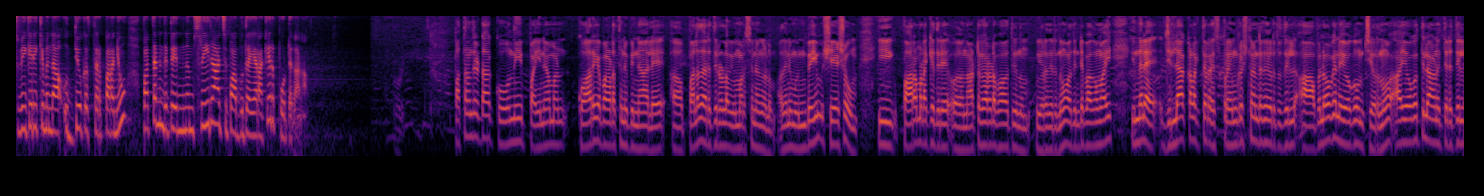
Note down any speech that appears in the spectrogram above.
സ്വീകരിക്കുമെന്ന് ഉദ്യോഗസ്ഥർ പറഞ്ഞു. പത്തനംതിട്ടയിൽ നിന്നും ശ്രീരാജ് ബാബു തയ്യാറാക്കിയ റിപ്പോർട്ട് കാണാം. പത്തനംതിട്ട കോന്നി പൈനാമൺ ക്വാറി അപകടത്തിന് പിന്നാലെ പലതരത്തിലുള്ള വിമർശനങ്ങളും അതിന് മുൻപേയും ശേഷവും ഈ പാറമടയ്ക്കെതിരെ നാട്ടുകാരുടെ ഭാഗത്തു നിന്നും ഉയർന്നിരുന്നു. അതിന്റെ ഭാഗമായി ഇന്നലെ ജില്ലാ കളക്ടർ എസ്. പ്രേംകൃഷ്ണന്റെ നേതൃത്വത്തിൽ അവലോകന യോഗവും ചേർന്നു. ആ യോഗത്തിലാണ് ഇത്തരത്തിൽ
